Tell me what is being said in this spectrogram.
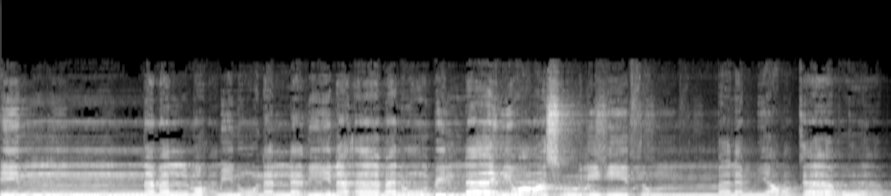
انما المؤمنون الذين امنوا بالله ورسوله ثم لم يرتابوا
